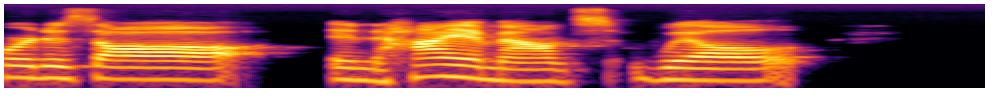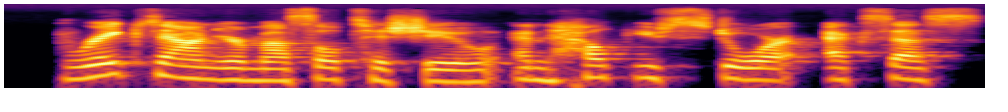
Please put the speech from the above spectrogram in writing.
cortisol in high amounts will break down your muscle tissue and help you store excess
